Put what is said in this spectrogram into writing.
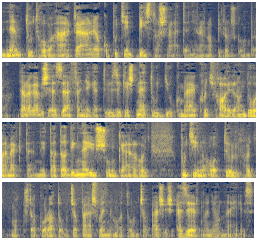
nem tud hova hátrálni, akkor Putyin biztos rátenyeren a piros gombra. De legalábbis ezzel fenyegetőzik, és ne tudjuk meg, hogy hajlandó-e megtenni. Tehát addig ne jussunk el, hogy Putyin ott ül, hogy most akkor atomcsapás, vagy nem atomcsapás, és ezért nagyon nehéz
